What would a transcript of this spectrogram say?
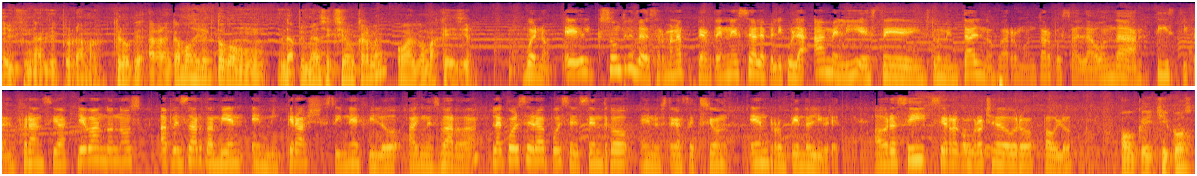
el final del programa. Creo que arrancamos directo con la primera sección, Carmen, o algo más que decir. Bueno, el soundtrack de las hermanas pertenece a la película Amelie. Este instrumental nos va a remontar pues a la onda artística en Francia, llevándonos a pensar también en mi crush cinéfilo Agnes Barda, la cual será pues el centro en nuestra sección en Rompiendo el Libreto. Ahora sí, cierra con broche de oro, Paulo. Ok chicos,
